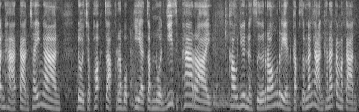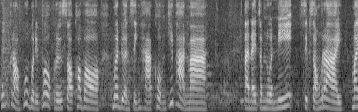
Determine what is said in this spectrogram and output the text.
ปัญหาการใช้งาน โดยเฉพาะจากระบบเกียร์จำนวน 25 ราย เข้ายื่นหนังสือร้องเรียนกับสำนักงานคณะกรรมการคุ้มครองผู้บริโภคหรือสคบเมื่อเดือนสิงหาคมที่ผ่านมาแต่ในจำนวนนี้ 12 รายไม่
